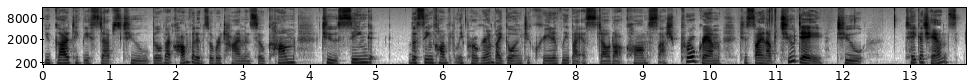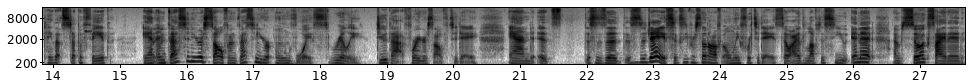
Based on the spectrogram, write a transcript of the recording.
You got to take these steps to build that confidence over time. And so come to sing the Sing Confidently program by going to creativelybyestelle.com slash program to sign up today to take a chance, take that step of faith, and invest in yourself, invest in your own voice, really do that for yourself today. And it's this is a this is a day 60% off only for today. So I'd love to see you in it. I'm so excited.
